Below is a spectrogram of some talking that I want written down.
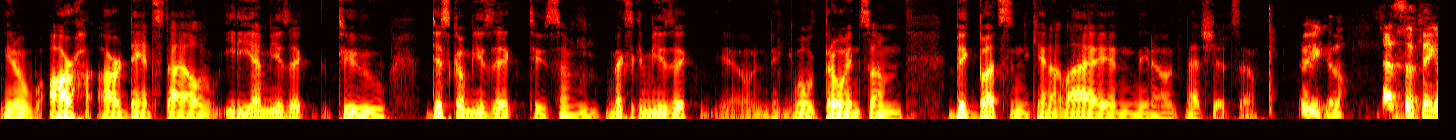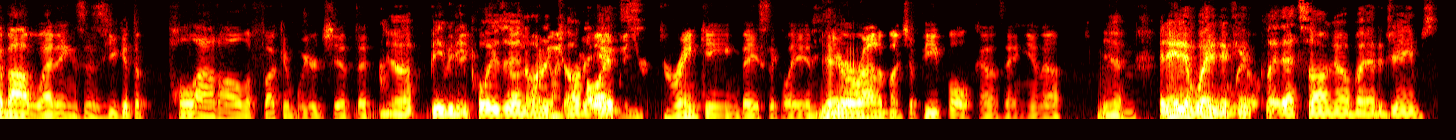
you know our our dance style EDM music to disco music to some Mexican music. You know, and we'll throw in some big butts and you cannot lie and you know that shit. So There you go. That's the thing about weddings is you get to pull out all the fucking weird shit that Yeah, BBD poison, all you the all the enjoy when hits. you're drinking, basically, and Yeah. you're around a bunch of people, kind of thing. You know. Yeah. It ain't a wedding if you don't play that song out by Etta James.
